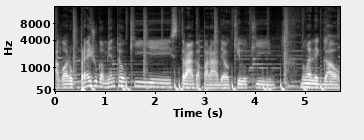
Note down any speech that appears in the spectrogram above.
Agora o pré-julgamento é o que estraga a parada, é aquilo que não é legal.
